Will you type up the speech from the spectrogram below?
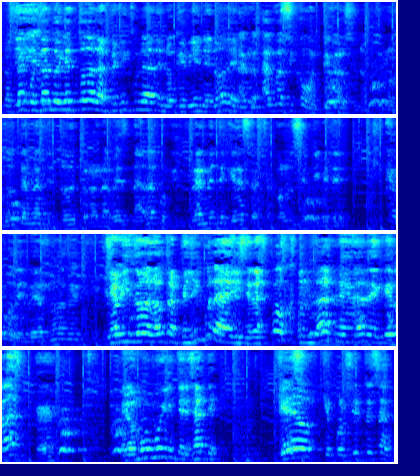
nos está contando ya toda la película de lo que viene, ¿no? De- Algo, algo así como en Pícaros y Nocturnos, no te hablan de todo, pero a la vez nada, porque realmente quedas hasta con un sentimiento de ¿qué acabo de ver, no? De- ya vi toda la otra película y se las puedo contar, ¿verdad? ¿De qué vas? Pero muy, muy interesante. Creo que por cierto esa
